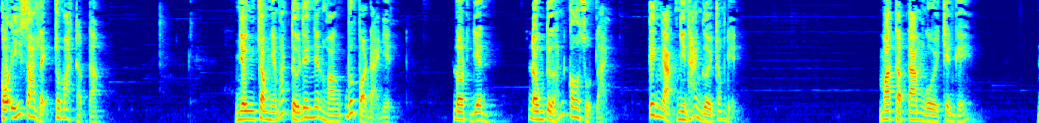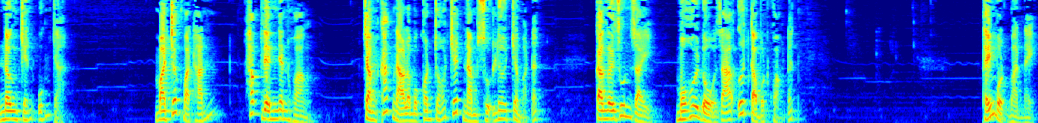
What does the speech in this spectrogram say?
Có ý ra lệnh cho ma thập tam. Nhưng trong nhà mắt từ liên nhân hoàng bước vào đại điện Đột nhiên Đồng tử hắn co rụt lại Kinh ngạc nhìn hai người trong điện Ma thập tam ngồi trên ghế. Nâng chén uống trà. Mà trước mặt hắn, Hắc Liên Nhân Hoàng chẳng khác nào là một con chó chết nằm sụi lơ trên mặt đất. Cả người run rẩy, mồ hôi đổ ra ướt cả một khoảng đất. Thấy một màn này,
